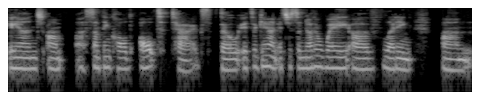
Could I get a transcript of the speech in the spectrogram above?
and um, uh, something called alt tags. So it's again, it's just another way of letting um,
